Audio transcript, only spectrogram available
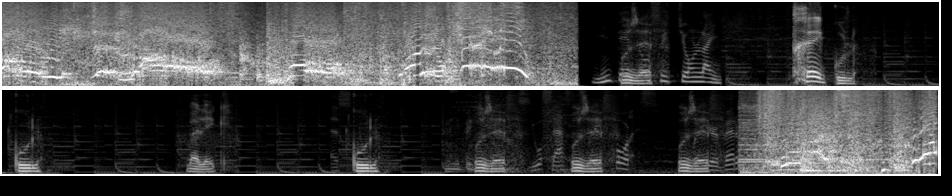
Holy shit! Oh! Oh! Are you kidding me? Nintendo Joseph. Switch Online. Très cool. Cool. Balek. Cool. Osef. Osef. Creed 4. Osef. You're a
